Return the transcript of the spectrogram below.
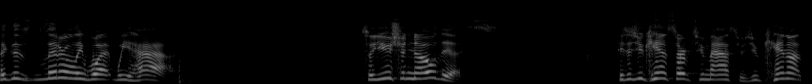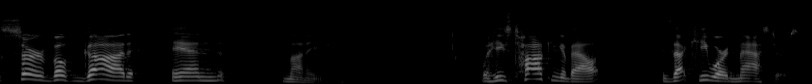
Like, this is literally what we have. So you should know this. He says you can't serve two masters. You cannot serve both God and money. What he's talking about is that keyword masters.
